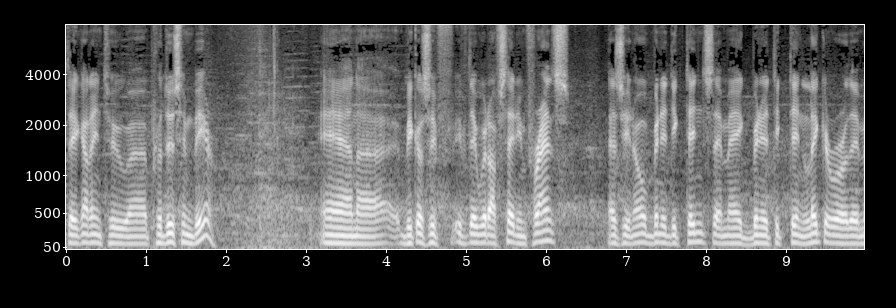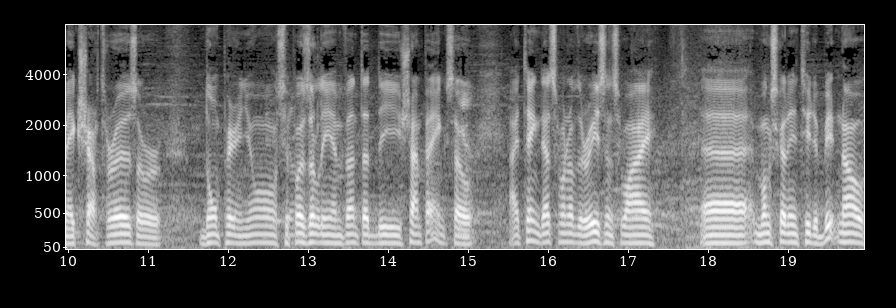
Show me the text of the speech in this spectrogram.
they got into uh, producing beer. And uh, because if, if they would have stayed in France, as you know, Benedictines, they make Benedictine liquor or they make Chartreuse or Dom Perignon supposedly invented the champagne. So yeah. I think that's one of the reasons why uh, monks got into the beer. Now,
